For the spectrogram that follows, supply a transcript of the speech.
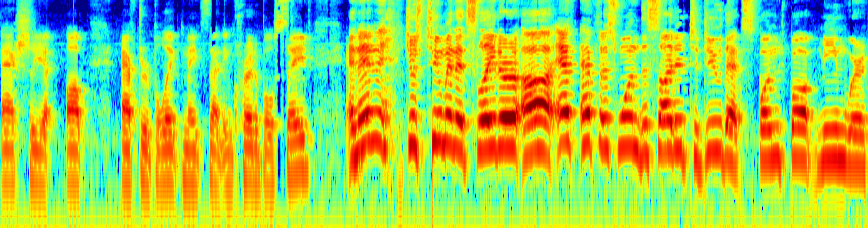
actually up after Blake makes that incredible save. And then just two minutes later, uh, F- FS1 decided to do that SpongeBob meme where,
